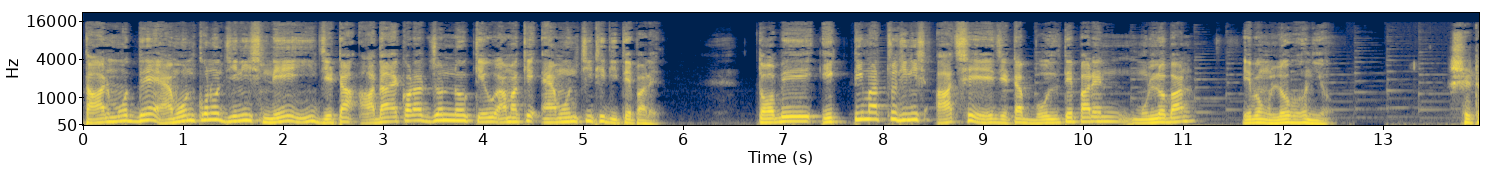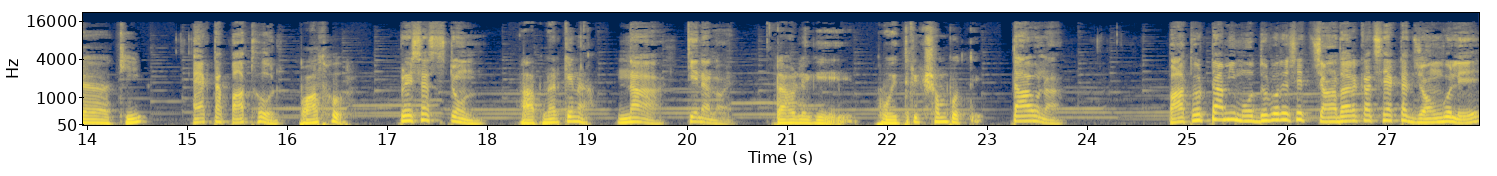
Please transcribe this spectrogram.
তার মধ্যে এমন কোনো জিনিস নেই যেটা আদায় করার জন্য কেউ আমাকে এমন চিঠি দিতে পারে। তবে একটি মাত্র জিনিস আছে যেটা বলতে পারেন মূল্যবান এবং লোভনীয়। সেটা কি? একটা পাথর। পাথর? Pressure stone. আপনার কেনা? না কেনা নয়। তাহলে কি পৈতৃক সম্পত্তি? তাও না। পাথরটা আমি মধ্যপ্রদেশের চাঁদার কাছে একটা জঙ্গলে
